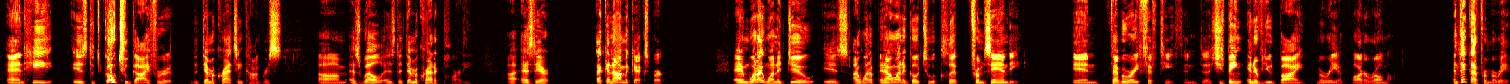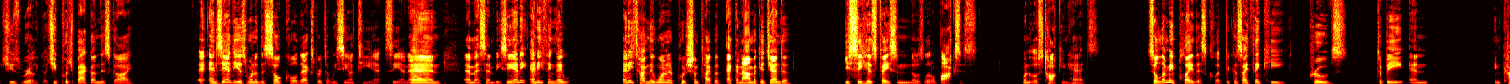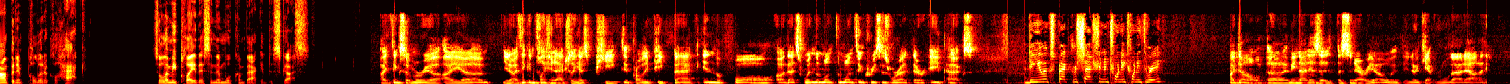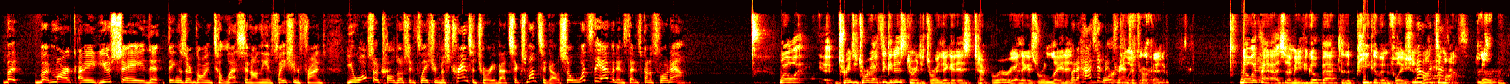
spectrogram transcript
And he is the go to guy for the Democrats in Congress, um, as well as the Democratic Party, uh, as their economic expert. And what I want to do is I want to and I want to go to a clip from Zandi in February 15th and uh, she's being interviewed by Maria Bartiromo. And thank God for Maria. She's really good. She pushed back on this guy. And Zandi is one of the so-called experts that we see on CNN, MSNBC, any anything they anytime they wanted to push some type of economic agenda, you see his face in those little boxes, one of those talking heads. So let me play this clip because I think he proves to be an incompetent political hack. So let me play this and then we'll come back and discuss. I think so, Maria. I, uh, you know, I think inflation actually has peaked. It probably peaked back in the fall. Uh, that's when the month-to-month increases were at their apex. Do you expect recession in 2023? I don't. Uh, I mean, that is a, a scenario. It, you know, you can't rule that out. I think. But, but Mark, I mean, you say that things are going to lessen on the inflation front. You also told us inflation was transitory about six months ago. So, what's the evidence that it's going to slow down? Well, transitory. I think it is transitory. I think it is temporary. I think it's related. But it hasn't been transitory. No, it has. I mean, if you go back to the peak of inflation, no, month to month, you know.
